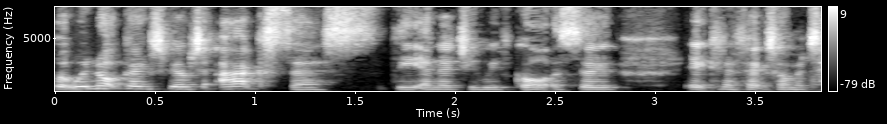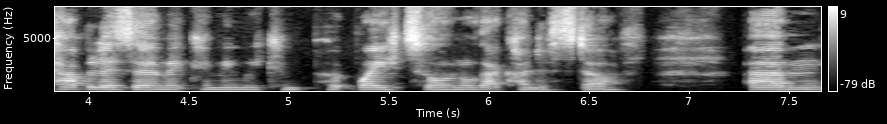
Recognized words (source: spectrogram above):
but we're not going to be able to access the energy we've got. So it can affect our metabolism. It can mean we can put weight on, all that kind of stuff. Um,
